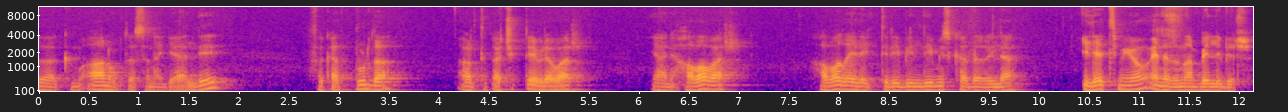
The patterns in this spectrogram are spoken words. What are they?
I akımı A noktasına geldi. Fakat burada artık açık devre var. Yani hava var. Hava da elektriği bildiğimiz kadarıyla iletmiyor. En azından belli bir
